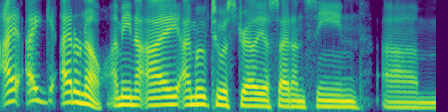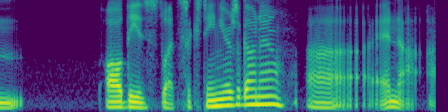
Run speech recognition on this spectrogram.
I I, I don't know. I mean, I I moved to Australia sight unseen. Um, all these what 16 years ago now, uh, and. Uh,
